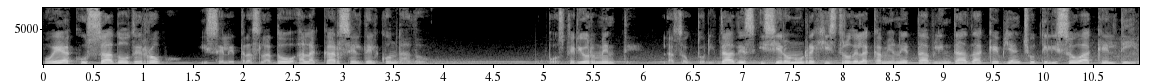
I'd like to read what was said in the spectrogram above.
fue acusado de robo y se le trasladó a la cárcel del condado. Posteriormente, las autoridades hicieron un registro de la camioneta blindada que Bianchi utilizó aquel día.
